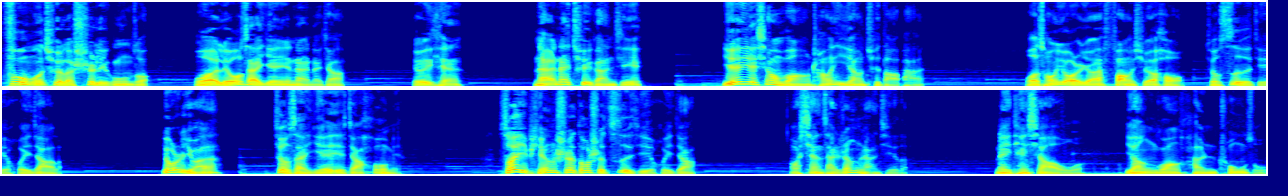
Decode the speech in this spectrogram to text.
父母去了市里工作，我留在爷爷奶奶家。有一天，奶奶去赶集，爷爷像往常一样去打牌。我从幼儿园放学后就自己回家了。幼儿园就在爷爷家后面，所以平时都是自己回家。我现在仍然记得，那天下午阳光很充足。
